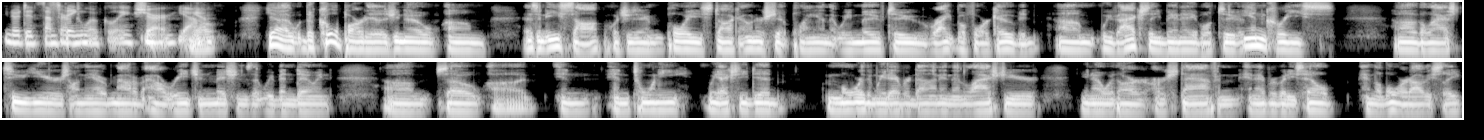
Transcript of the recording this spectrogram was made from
you know did Served something locally. Sure. Mhm. Yeah. Yeah. Yeah, the cool part is, you know, um, as an ESOP, which is an employee stock ownership plan that we moved to right before COVID, um, we've actually been able to increase uh, the last two years on the amount of outreach and missions that we've been doing. Um, so uh, in in twenty, we actually did more than we'd ever done, and then last year, you know, with our our staff and and everybody's help and the Lord, obviously,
